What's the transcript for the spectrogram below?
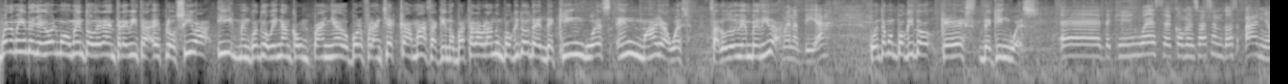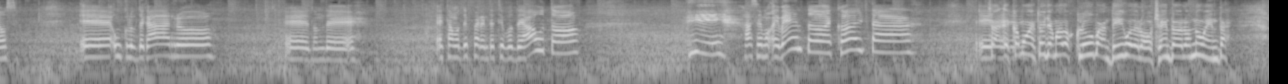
Bueno, mi gente, llegó el momento de la entrevista explosiva y me encuentro bien acompañado por Francesca Massa, quien nos va a estar hablando un poquito de The King West en Mayagüez. Saludos y bienvenida. Buenos días. Cuéntame un poquito qué es The King West. Eh, The King West eh, comenzó hace dos años. Eh, un club de carros eh, donde estamos diferentes tipos de autos y hacemos eventos, escoltas. O sea, eh, es como estos llamados clubes antiguos de los 80, de los 90.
